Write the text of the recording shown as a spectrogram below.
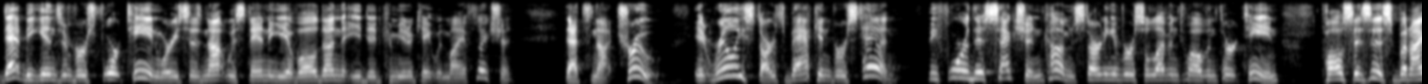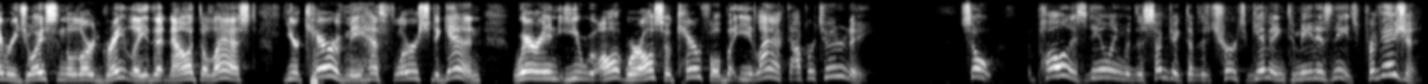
that begins in verse 14 where he says, Notwithstanding ye have all done that ye did communicate with my affliction. That's not true. It really starts back in verse 10 before this section comes, starting in verse 11, 12, and 13, Paul says this, But I rejoice in the Lord greatly that now at the last your care of me hath flourished again, wherein ye were also careful, but ye lacked opportunity. So Paul is dealing with the subject of the church giving to meet his needs, provision.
